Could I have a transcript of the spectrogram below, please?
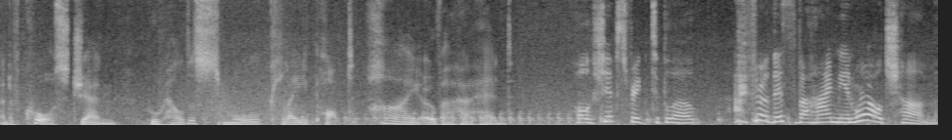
and of course Jen, who held a small clay pot high over her head. Whole ship's rigged to blow. I throw this behind me and we're all chum.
